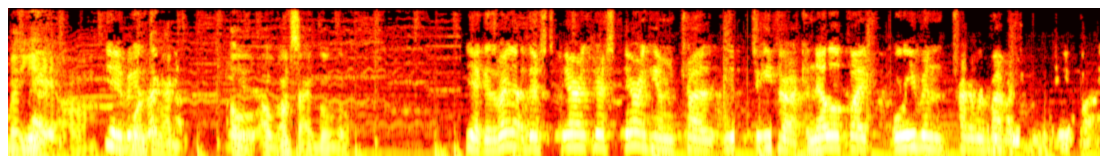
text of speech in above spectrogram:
But yeah, Yeah. um, Yeah, one thing right I now- oh oh I'm sorry, go go. Yeah, because right now they're staring, they're staring him try to, to either a Canelo fight or even try to revive a fight.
